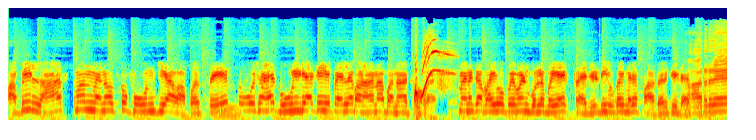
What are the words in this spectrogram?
अभी लास्ट मंथ मैंने उसको फ़ोन किया वापस से तो वो शायद भूल गया कि ये पहले बहाना बना चुका है। मैंने कहा भाई वो पेमेंट बोले भैया एक ट्रेजेडी हो गई मेरे फादर की डेथ अरे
